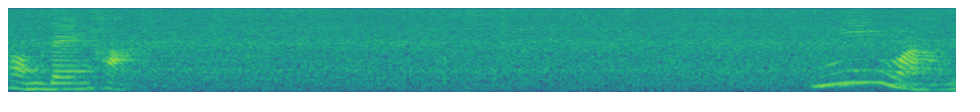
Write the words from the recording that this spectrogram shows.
หอมแดงค่ะ นี่หวาน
